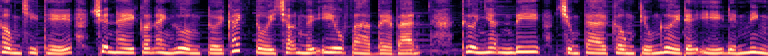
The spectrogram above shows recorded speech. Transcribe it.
Không chỉ thế, chuyện này còn ảnh hưởng tới cách tôi chọn người yêu và bè bạn. Thừa nhận đi, chúng ta không thiếu người để ý đến mình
